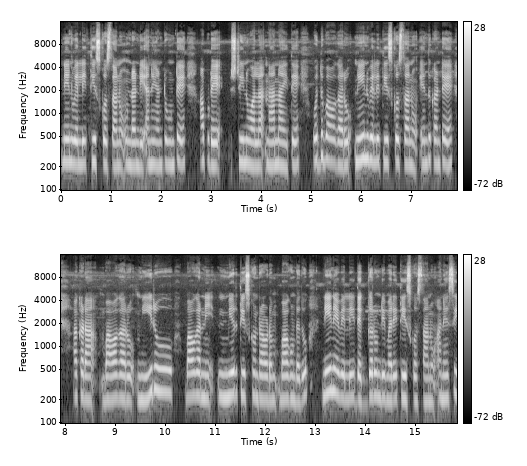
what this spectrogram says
నేను వెళ్ళి తీసుకొస్తాను ఉండండి అని అంటూ ఉంటే అప్పుడే శ్రీను వాళ్ళ నాన్న అయితే వద్దు బావగారు నేను వెళ్ళి తీసుకొస్తాను. ఎందుకంటే అక్కడ బావగారు మీరు బావగారిని మీరు తీసుకొని రావడం బాగుండదు. నేనే వెళ్ళి దగ్గరుండి మరీ తీసుకొస్తాను అనేసి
